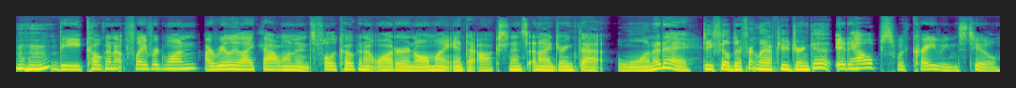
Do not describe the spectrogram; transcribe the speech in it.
Mm-hmm. the coconut flavored one. I really like that one, and it's full of coconut water and all my antioxidants. And I drink that one a day. Do you feel differently after you drink it? It helps with cravings too.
